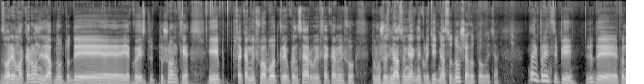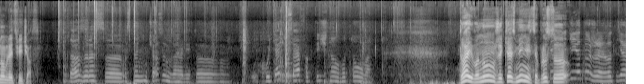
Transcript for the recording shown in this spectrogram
зварив макарон, ляпнув туди е, якоїсь тушонки і все камільфо. Або відкрив консерву і все камільфо. Тому що з м'ясом, як не крутіть, м'ясо довше готовиться. Та й в принципі люди економлять свій час. Да, зараз е, останнім часом взагалі то хотять все фактично готове. Да, і воно життя змінюється. Просто Іноді я теж, от я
